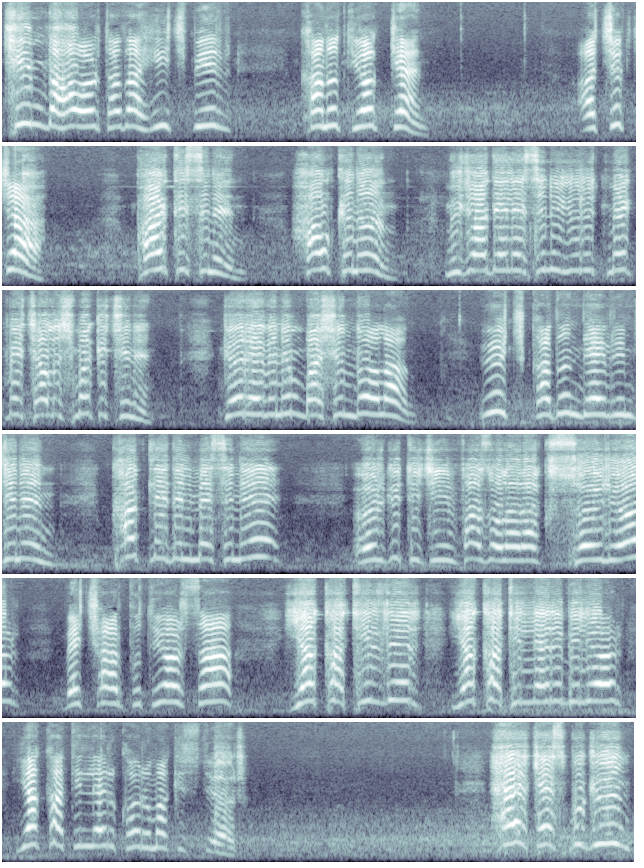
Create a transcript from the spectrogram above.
Kim daha ortada hiçbir kanıt yokken açıkça partisinin, halkının mücadelesini yürütmek ve çalışmak için görevinin başında olan üç kadın devrimcinin katledilmesini örgüt içi infaz olarak söylüyor ve çarpıtıyorsa ya katildir ya katilleri biliyor ya katilleri korumak istiyor. Herkes bugün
